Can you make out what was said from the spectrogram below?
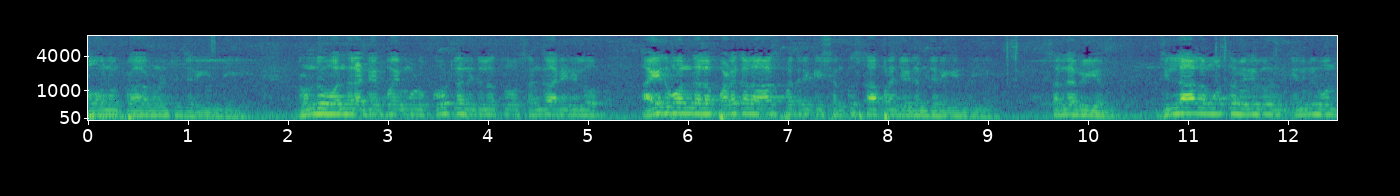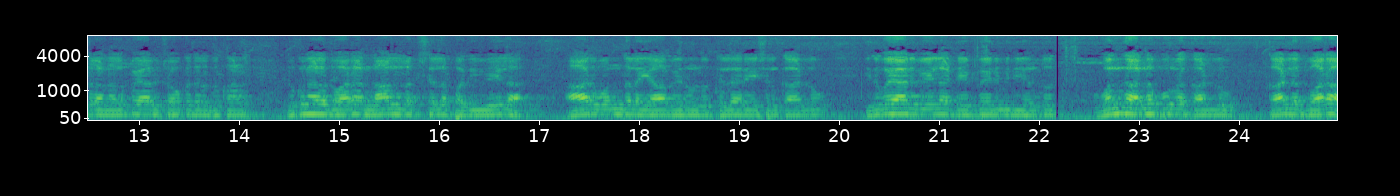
భవనం ప్రారంభించడం జరిగింది. రెండు వందల డెబ్బై మూడు కోట్ల నిధులతో సంగారెడ్డిలో ఐదు వందల పడకల ఆసుపత్రికి శంకుస్థాపన చేయడం జరిగింది. సన్నబియ్యం జిల్లాలో మొత్తం ఎనిమిది ఎనిమిది వందల నలభై ఆరు చౌకధర దుకాణం దుకాణాల ద్వారా నాలుగు లక్షల పదివేల ఆరు వందల యాభై రెండు తెల్ల రేషన్ కార్డులు ఇరవై ఆరు వేల డెబ్బై ఎనిమిది ఎంతో వంద అన్నపూర్ణ కార్డులు కార్డుల ద్వారా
